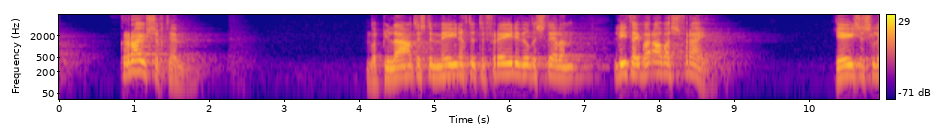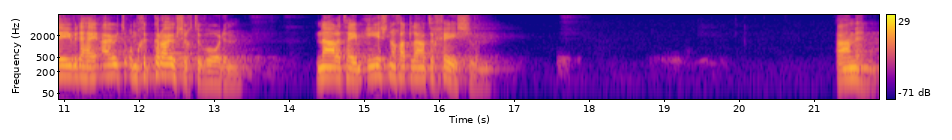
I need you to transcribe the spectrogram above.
kruisigt hem. Omdat Pilatus de menigte tevreden wilde stellen, liet hij Barabbas vrij. Jezus leverde hij uit om gekruisigd te worden, nadat hij hem eerst nog had laten geeselen. Amen.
